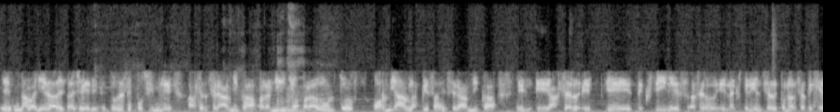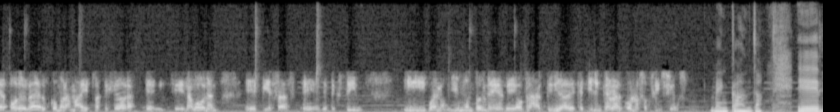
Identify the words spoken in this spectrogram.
eh, una variedad de talleres. Entonces es posible hacer cerámica para niños, para adultos, hornear las piezas de cerámica, el, eh, hacer eh, eh, textiles, hacer la experiencia de ponerse a tejer o de ver cómo las maestras tejedoras elaboran piezas de textil y bueno, y un montón de otras actividades que tienen que ver con los oficios. Me encanta. Eh,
